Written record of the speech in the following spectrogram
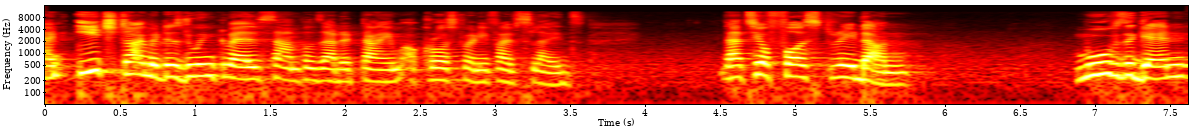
And each time it is doing 12 samples at a time across 25 slides. That's your first ray done. Moves again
